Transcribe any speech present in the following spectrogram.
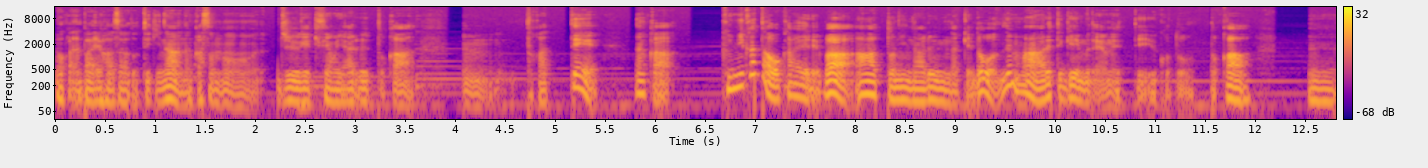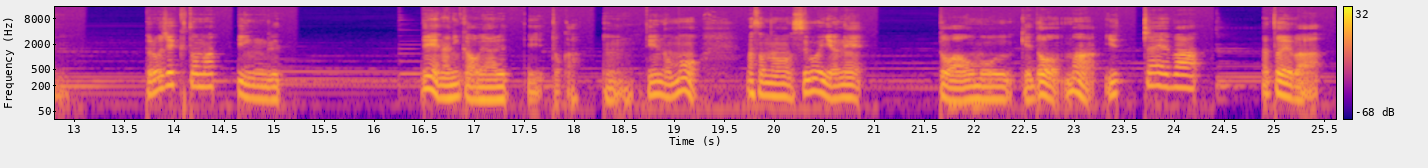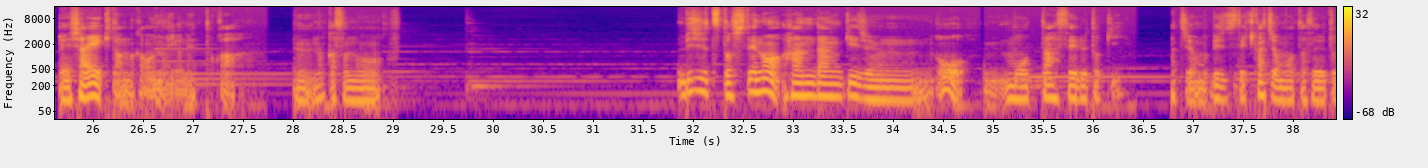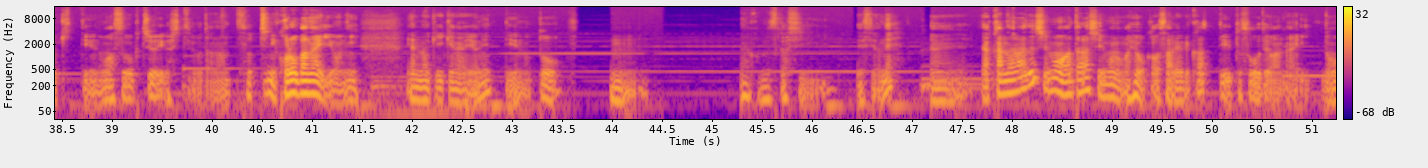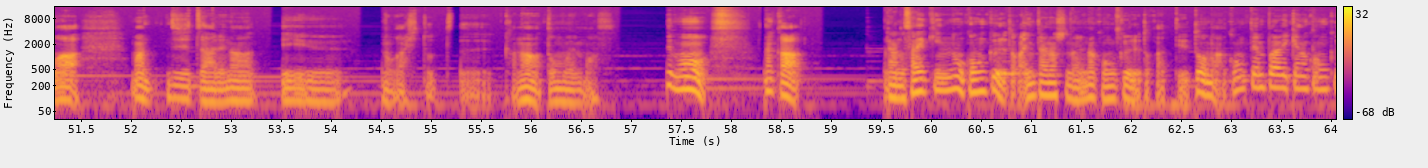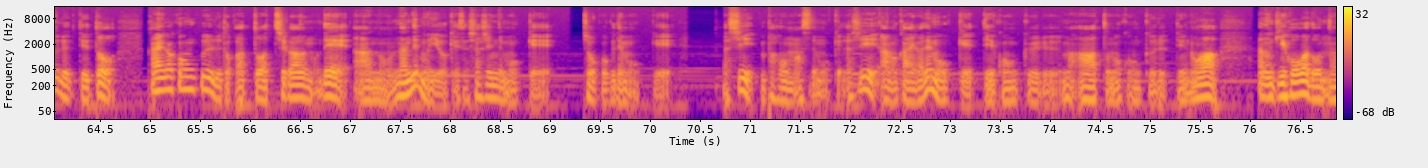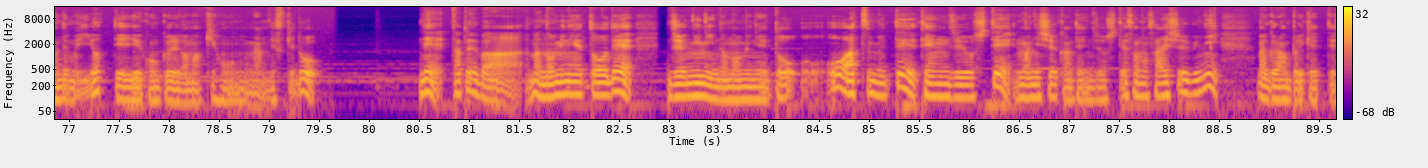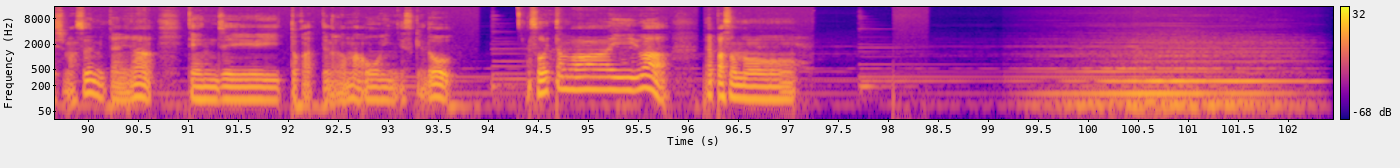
わかんないバイオハザード的ななんかその銃撃戦をやるとか、うん、とかってなんか組み方を変えればアートになるんだけどでもまああれってゲームだよねっていうこととか、うん、プロジェクトマッピングで何かをやるっていうとか、うん、っていうのも、まあそのすごいよね。とは思うけどまあ言っちゃえば例えば、えー遮影機とあんま変わんないよねとか、うん、なんかその美術としての判断基準を持たせるとき、価値を、美術的価値を持たせるときっていうのはすごく注意が必要だな。そっちに転ばないようにやんなきゃいけないよねっていうのと、うん。なんか難しいですよね。うん。必ずしも新しいものが評価をされるかっていうとそうではないのは、まあ事実あるなっていうのが一つかなと思います。でも、なんか、あの最近のコンクールとかインターナショナルなコンクールとかっていうと、まあ、コンテンポラリー系のコンクールっていうと絵画コンクールとかとは違うのであの何でもいいわけですよ写真でも OK 彫刻でも OK だし、パフォーマンスでも OK だし、あの絵画でも OK っていうコンクール、まあアートのコンクールっていうのは、あの技法はどんなんでもいいよっていうコンクールがまあ基本なんですけど、で、例えば、まあ、ノミネートで12人のノミネートを集めて展示をして、まあ、2週間展示をして、その最終日に、まあ、グランプリ決定しますみたいな展示とかっていうのがまあ多いんですけど、そういった場合は、やっぱその、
